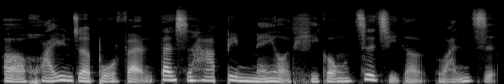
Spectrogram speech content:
呃怀孕这部分，但是她并没有提供自己的卵子。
